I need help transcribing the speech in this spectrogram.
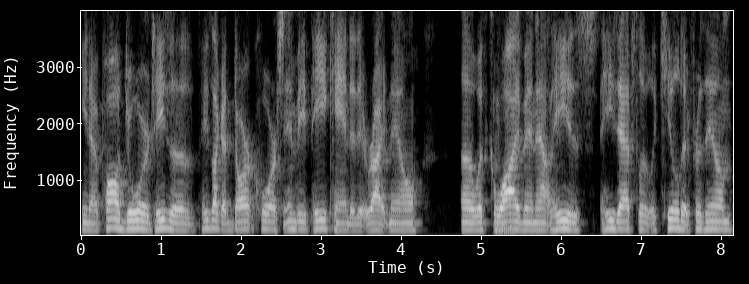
you know, Paul George, he's a he's like a dark horse MVP candidate right now. Uh, with Kawhi mm-hmm. being out, he is he's absolutely killed it for them.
